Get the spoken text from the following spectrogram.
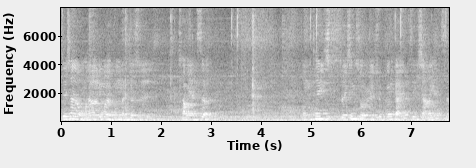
接下来我们还有另外一个功能，就是调颜色。我们可以随心所欲的去更改自己想要颜色，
